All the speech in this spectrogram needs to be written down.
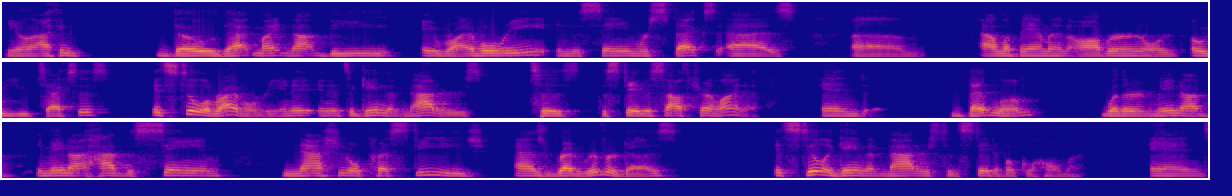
You know, I think though that might not be a rivalry in the same respects as um, Alabama and Auburn or OU Texas, it's still a rivalry and, it, and it's a game that matters to the state of South Carolina. And Bedlam, whether it may not it may not have the same national prestige as Red River does, it's still a game that matters to the state of Oklahoma. And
